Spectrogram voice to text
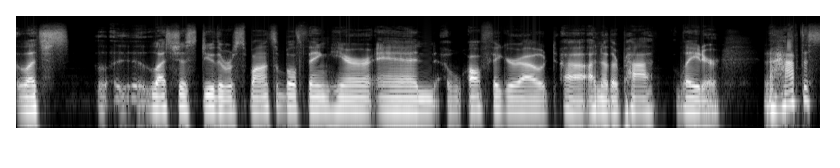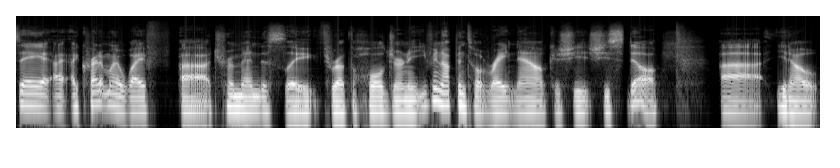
let's let's just do the responsible thing here and I'll figure out uh, another path later. And I have to say, I, I credit my wife uh, tremendously throughout the whole journey, even up until right now, because she she's still, uh, you know,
